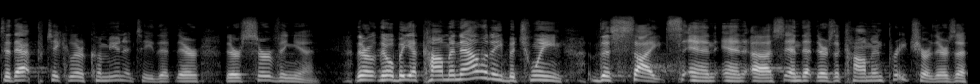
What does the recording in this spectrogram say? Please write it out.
to that particular community that they're, they're serving in. There, there'll be a commonality between the sites and, and us, and that there's a common preacher, there's a,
